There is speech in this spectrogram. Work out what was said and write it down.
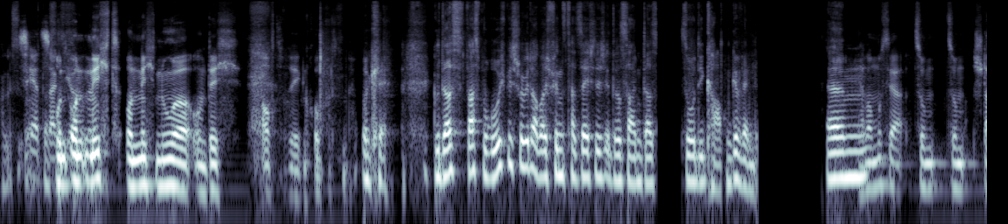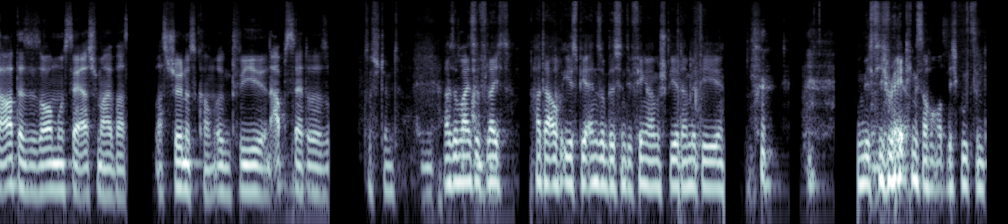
Alles Das Herz sagt Und, ja. und nicht und nicht nur, um dich aufzuregen, Robert. Okay. Gut, das, das beruhigt mich schon wieder, aber ich finde es tatsächlich interessant, dass so die Karten gewendet ähm, Ja, man muss ja zum, zum Start der Saison muss ja erstmal was, was Schönes kommen. Irgendwie ein Upset oder so. Das stimmt. Also meinst du, vielleicht hat er auch ESPN so ein bisschen die Finger im Spiel, damit die, damit die. Ratings auch ordentlich gut sind.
